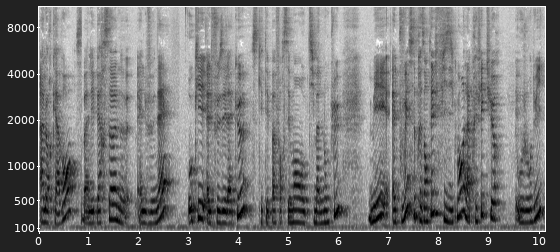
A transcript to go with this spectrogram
Alors qu'avant, bah, les personnes, elles venaient, ok, elles faisaient la queue, ce qui n'était pas forcément optimal non plus, mais elles pouvaient se présenter physiquement à la préfecture. Aujourd'hui,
